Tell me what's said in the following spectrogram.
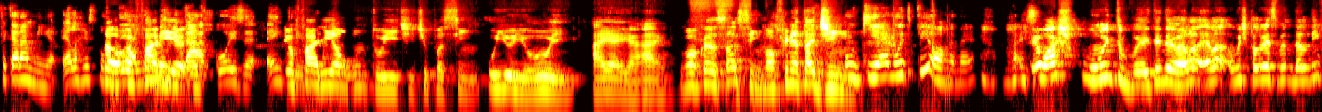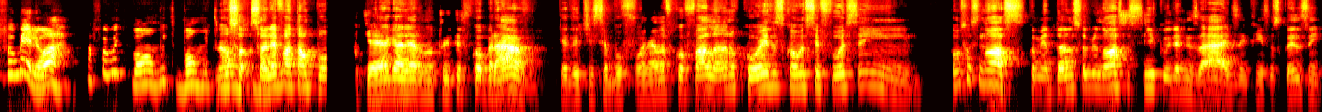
ficar na minha. Ela responder, Não, eu faria, eu- a coisa é Eu faria algum tweet, tipo assim, ui, ui, ui, ai, ai, ai. Alguma coisa só assim, uma alfinetadinha. O que é muito pior, né? Mas Eu acho muito bom, entendeu? Ela, ela, o esclarecimento dela nem foi o melhor, mas foi muito bom, muito bom, muito Não, bom. só, só levantar um ponto, porque aí a galera no Twitter ficou brava, que a Letícia Buffoni, ela ficou falando coisas como se fossem, como se fosse nós, comentando sobre o nosso círculo de amizades, enfim, essas coisas assim.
